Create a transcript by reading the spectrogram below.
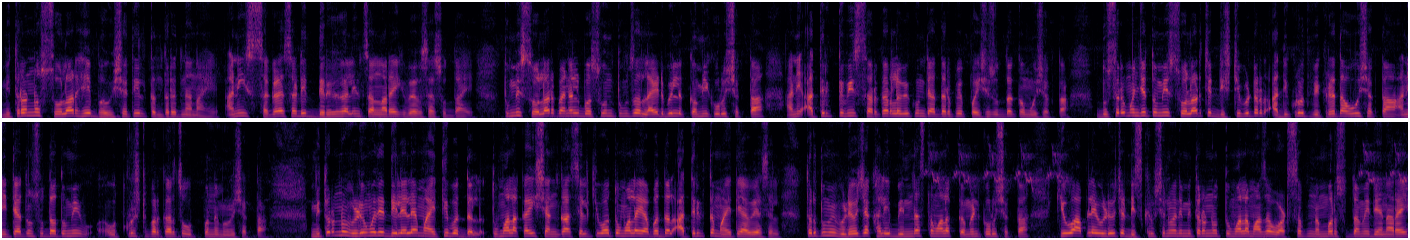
मित्रांनो सोलार हे भविष्यातील तंत्रज्ञान आहे आणि सगळ्यासाठी दीर्घकालीन चालणारा एक व्यवसाय सुद्धा आहे. तुम्ही सोलार पॅनल बसून तुमचं लाइट बिल कमी करू शकता आणि अतिरिक्त वीज सरकारला विकून त्यातर्फे पैसे सुद्धा कमवू शकता. दुसरं म्हणजे तुम्ही सोलारचे डिस्ट्रीब्युटर अधिकृत विक्रेता होऊ शकता आणि त्यातून सुद्धा तुम्ही उत्कृष्ट प्रकारचं उत्पन्न मिळू शकता. मित्रांनो व्हिडिओमध्ये दिलेल्या माहितीबद्दल तुम्हाला काही शंका असेल किंवा तुम्हाला याबद्दल अतिरिक्त माहिती हवी असेल तर तुम्ही व्हिडिओच्या खाली बिंदास्त मला कमेंट करू शकता किंवा आपल्या व्हिडिओच्या डिस्क्रिप्शनमध्ये मित्रांनो तुम्हाला माझा व्हॉट्सअप नंबरसुद्धा मी देणार आहे.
